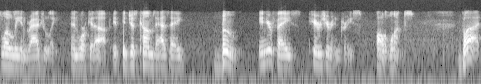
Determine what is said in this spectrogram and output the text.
slowly and gradually and work it up. It, it just comes as a boom in your face. Here's your increase all at once. But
